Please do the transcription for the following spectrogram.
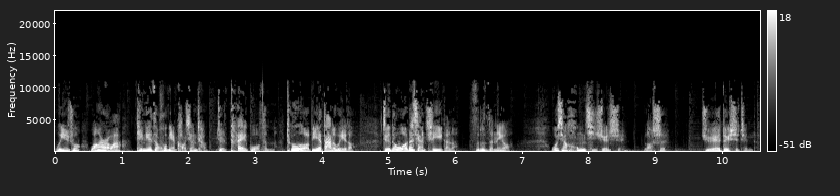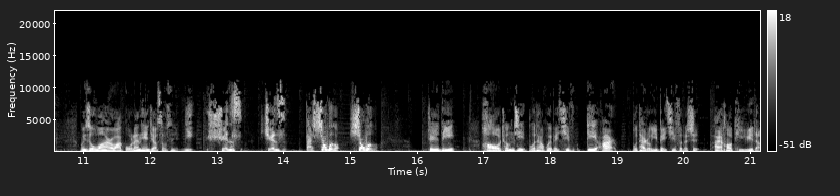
我跟你说，王二娃天天在后面烤香肠，这太过分了，特别大的味道，整得我都想吃一根了，是不是真的哟？我向红旗宣誓，老师，绝对是真的。我跟你说，王二娃过两天就要收拾你，你宣誓，宣誓打小报告，小报告。这是第一，好成绩不太会被欺负。第二，不太容易被欺负的是爱好体育的，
